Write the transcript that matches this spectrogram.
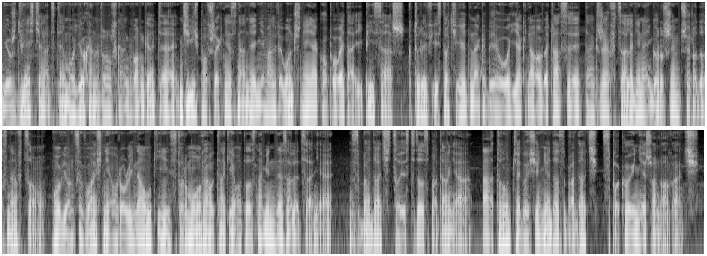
Już 200 lat temu Johann Wolfgang von Goethe, dziś powszechnie znany niemal wyłącznie jako poeta i pisarz, który w istocie jednak był, jak na owe czasy, także wcale nie najgorszym przyrodoznawcą, mówiąc właśnie o roli nauki, sformułował takie oto znamienne zalecenie. Zbadać, co jest do zbadania, a to, czego się nie da zbadać, spokojnie szanować.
